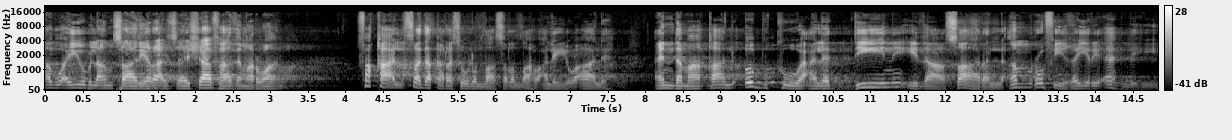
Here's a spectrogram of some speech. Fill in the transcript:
أبو أيوب الأنصاري راسه شاف هذا مروان فقال صدق رسول الله صلى الله عليه وآله عندما قال أبكوا على الدين إذا صار الأمر في غير أهله.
